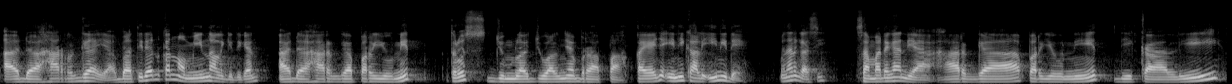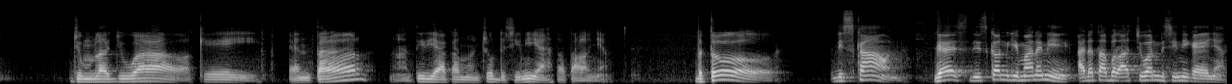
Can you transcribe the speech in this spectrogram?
ada harga ya. Berarti kan kan nominal gitu kan. Ada harga per unit terus jumlah jualnya berapa. Kayaknya ini kali ini deh. Benar nggak sih? Sama dengan ya harga per unit dikali jumlah jual. Oke. Enter. Nanti dia akan muncul di sini ya totalnya. Betul. Diskon. Guys, diskon gimana nih? Ada tabel acuan di sini kayaknya.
